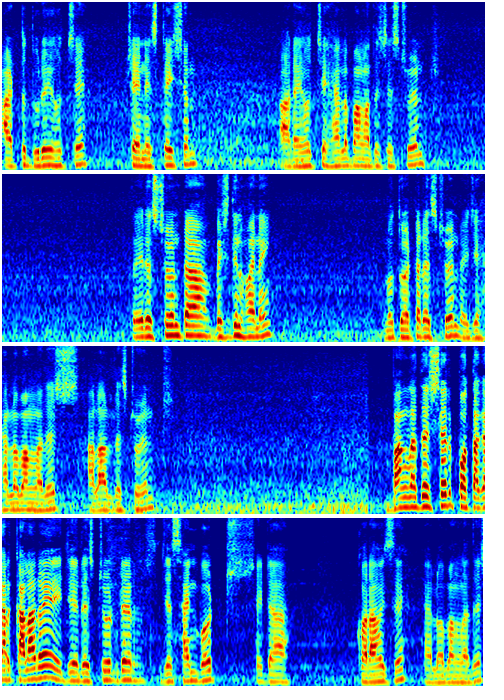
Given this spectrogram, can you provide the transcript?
আর একটু দূরেই হচ্ছে ট্রেন স্টেশন আর এই হচ্ছে হ্যালো বাংলাদেশ রেস্টুরেন্ট তো এই রেস্টুরেন্টটা বেশি দিন হয় নাই। নতুন একটা রেস্টুরেন্ট এই যে হ্যালো বাংলাদেশ হালাল রেস্টুরেন্ট বাংলাদেশের পতাকার কালারে এই যে রেস্টুরেন্টের যে সাইনবোর্ড সেটা করা হয়েছে হ্যালো বাংলাদেশ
